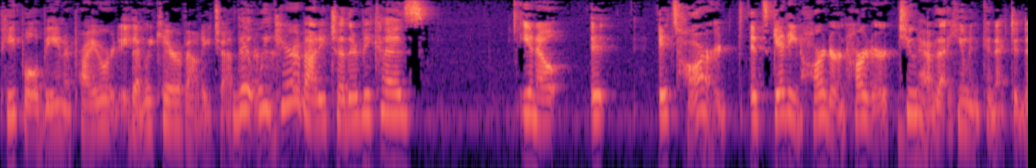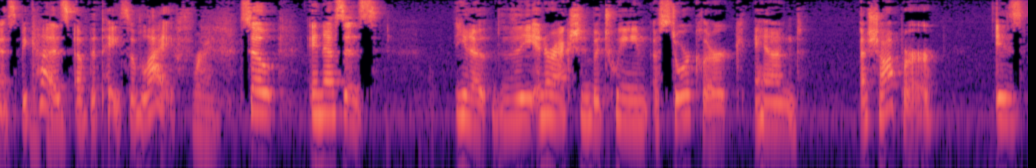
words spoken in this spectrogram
people being a priority. That we care about each other. that we care about each other because you know it it's hard. It's getting harder and harder to have that human connectedness because mm-hmm. of the pace of life. Right. So, in essence, you know, the interaction between a store clerk and a shopper is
